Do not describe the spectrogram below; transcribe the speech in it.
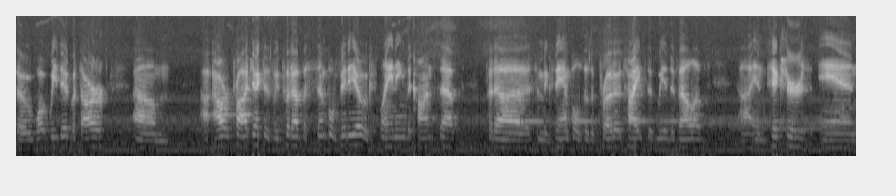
So what we did with our um, our project is we put up a simple video explaining the concept, put uh, some examples of the prototype that we had developed uh, in pictures, and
